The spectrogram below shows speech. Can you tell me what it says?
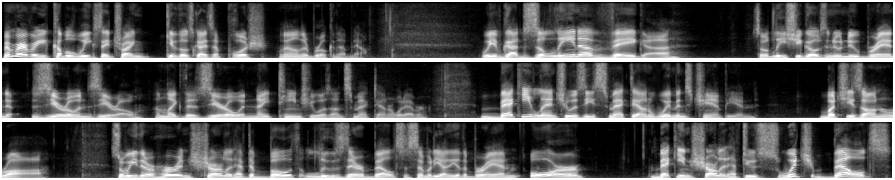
Remember every couple of weeks they try and give those guys a push? Well, they're broken up now. We've got Zelina Vega. So at least she goes into a new brand zero and zero, unlike the zero and 19 she was on SmackDown or whatever. Becky Lynch, who is the SmackDown Women's Champion, but she's on Raw. So either her and Charlotte have to both lose their belts to somebody on the other brand, or Becky and Charlotte have to switch belts,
